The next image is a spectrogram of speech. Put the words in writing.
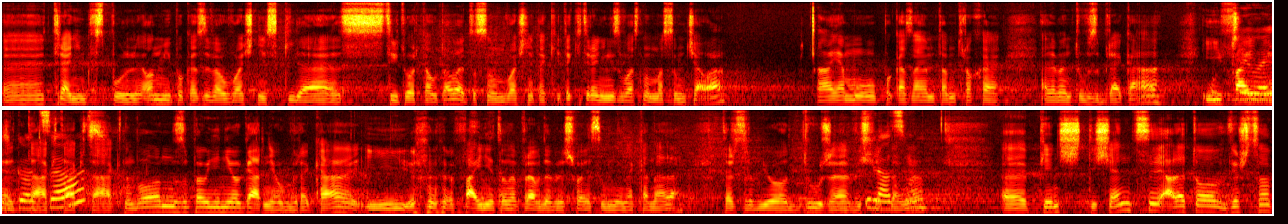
E, trening wspólny. On mi pokazywał właśnie skille street workoutowe, to są właśnie taki, taki trening z własną masą ciała, a ja mu pokazałem tam trochę elementów z breka i Uczyłeś fajnie, go tak, coś? tak, tak, no bo on zupełnie nie ogarniał breka i fajnie to naprawdę wyszło, jest u mnie na kanale, też zrobiło duże wyświetlenia. osób? E, 5 tysięcy, ale to wiesz co,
